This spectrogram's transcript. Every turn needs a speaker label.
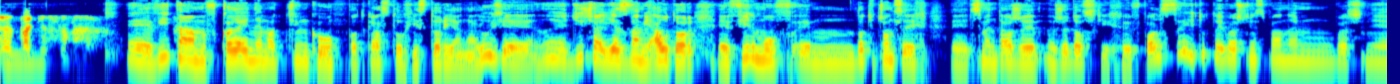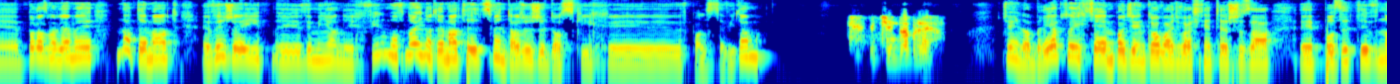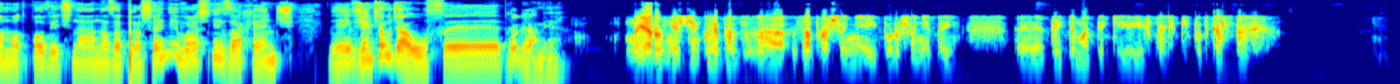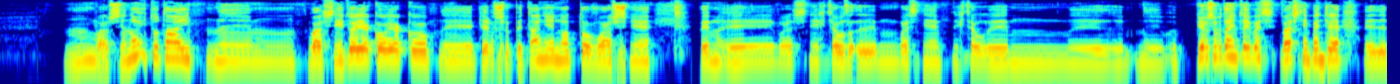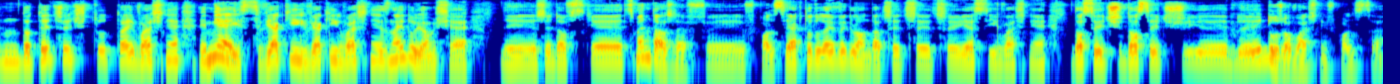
Speaker 1: E, tak, jestem.
Speaker 2: E, witam w kolejnym odcinku podcastu Historia na Luzie. No, dzisiaj jest z nami autor e, filmów dotyczących cmentarzy żydowskich w Polsce i tutaj właśnie z panem właśnie porozmawiamy na temat wyżej wymienionych filmów, no i na temat cmentarzy żydowskich w Polsce. Witam.
Speaker 1: Dzień dobry.
Speaker 2: Dzień dobry. Ja tutaj chciałem podziękować właśnie też za y, pozytywną odpowiedź na, na zaproszenie, właśnie za chęć y, wzięcia udziału w y, programie.
Speaker 1: No ja również dziękuję bardzo za zaproszenie i poruszenie tej, tej tematyki w pańskich podcastach.
Speaker 2: Mm, właśnie, no i tutaj właśnie to jako, jako y, pierwsze pytanie, no to właśnie bym y, właśnie chciał właśnie chciał y, pierwsze pytanie tutaj właśnie będzie dotyczyć tutaj właśnie miejsc, w jakich, w jakich właśnie znajdują się żydowskie cmentarze w, w Polsce. Jak to tutaj wygląda? Czy, czy, czy jest ich właśnie dosyć, dosyć dużo właśnie w Polsce?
